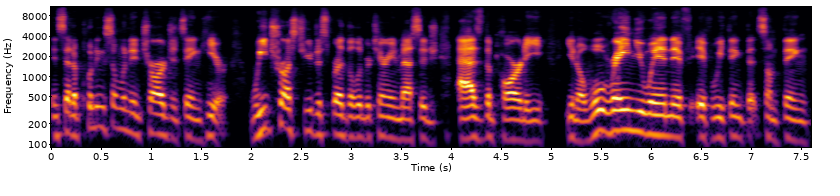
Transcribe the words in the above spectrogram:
Instead of putting someone in charge and saying here we trust you to spread the libertarian message as the party. You know we'll rein you in if if we think that something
